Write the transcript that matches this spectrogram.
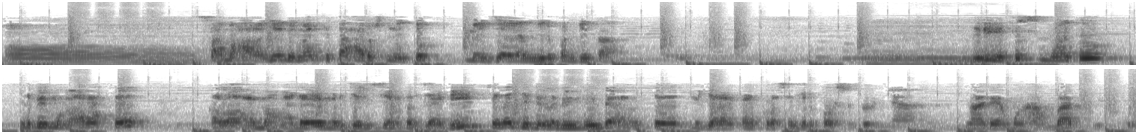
Oh. Sama halnya dengan kita harus nutup meja yang di depan kita. Hmm. Jadi itu semua itu lebih mengarah ke kalau emang ada emergency yang terjadi, kita jadi lebih mudah untuk menjalankan prosedur-prosedurnya, nggak ada yang menghambat gitu.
